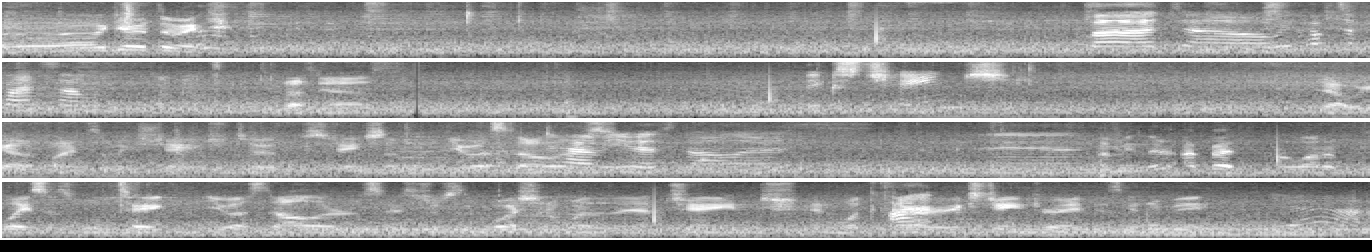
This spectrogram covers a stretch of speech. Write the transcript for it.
Uh, give it to me. but uh, we hope to find some Gracias. exchange. Yeah, we gotta find some exchange to exchange some US dollars. We have US dollars. I mean, there, I bet a lot of places will take US dollars. It's just a question of whether they have change and what their I- exchange rate is gonna be. yeah.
